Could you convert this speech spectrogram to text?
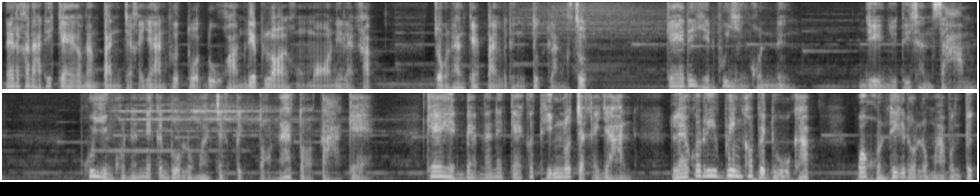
ในขณะที่แกกำลังปั่นจักรยานเพื่อตรวจดูความเรียบร้อยของมอนี่แหละครับจนกระทั่งแกปั่นไปถึงตึกหลังสุด แกได้เห็นผู้หญิงคนหนึ่ง ยืนอยู่ที่ชั้นสามผู้หญิงคนนั้นเนี่ยกระโดดลงมาจากตึกต่อหน้าต่อตาแก แกเห็นแบบนั้นเนี่ยแกก็ทิ้งรถจักรยาน แล้วก็รีบวิ่งเข้าไปดูครับ ว่าคนที่กระโดดลงมาบนตึก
